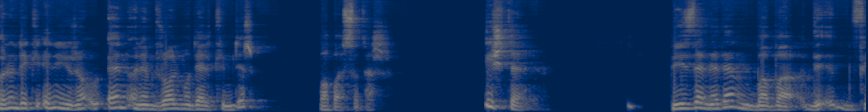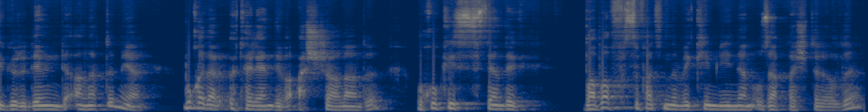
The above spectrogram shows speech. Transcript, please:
önündeki en, iyi, en önemli rol model kimdir? Babasıdır. İşte bizde neden baba figürü demin de anlattım ya bu kadar ötelendi ve aşağılandı. Hukuki sistemde baba sıfatından ve kimliğinden uzaklaştırıldı.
